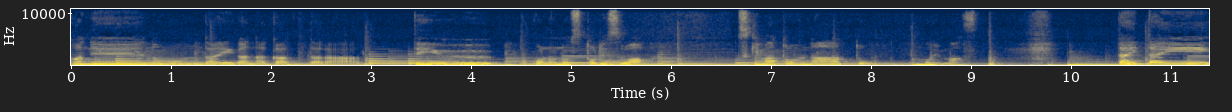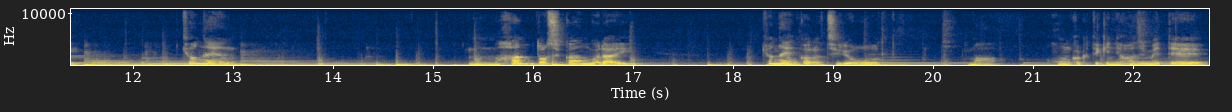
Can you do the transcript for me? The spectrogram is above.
お金の問題がなかったらっていう心のストレスはつきまとうなと思います。だいたい去年うん、半年間ぐらい去年から治療を、まあ、本格的に始めて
